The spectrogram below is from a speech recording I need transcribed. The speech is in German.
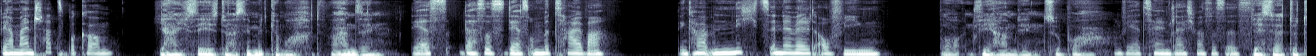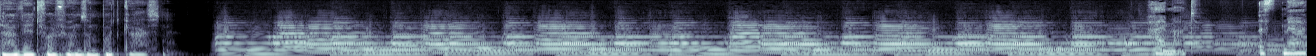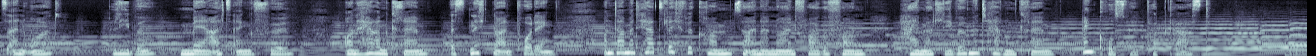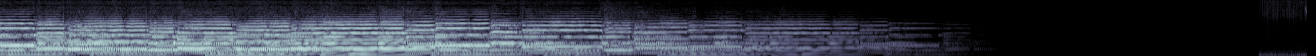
Wir haben einen Schatz bekommen. Ja, ich sehe es, du hast ihn mitgebracht. Wahnsinn. Der ist, das ist, der ist unbezahlbar. Den kann man mit nichts in der Welt aufwiegen. Boah, und wir haben den. Super. Und wir erzählen gleich, was es ist. Der ist ja total wertvoll für unseren Podcast. Heimat ist mehr als ein Ort, Liebe mehr als ein Gefühl. Und Herrencreme ist nicht nur ein Pudding. Und damit herzlich willkommen zu einer neuen Folge von Heimatliebe mit Herrencreme, ein Großwelt-Podcast.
